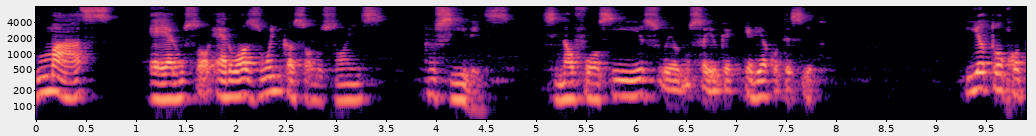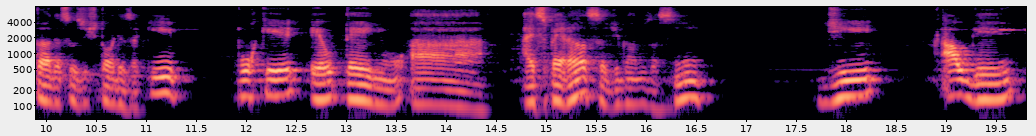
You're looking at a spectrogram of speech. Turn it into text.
mas eram, eram as únicas soluções possíveis. Se não fosse isso, eu não sei o que teria acontecido. E eu estou contando essas histórias aqui porque eu tenho a, a esperança, digamos assim, de alguém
